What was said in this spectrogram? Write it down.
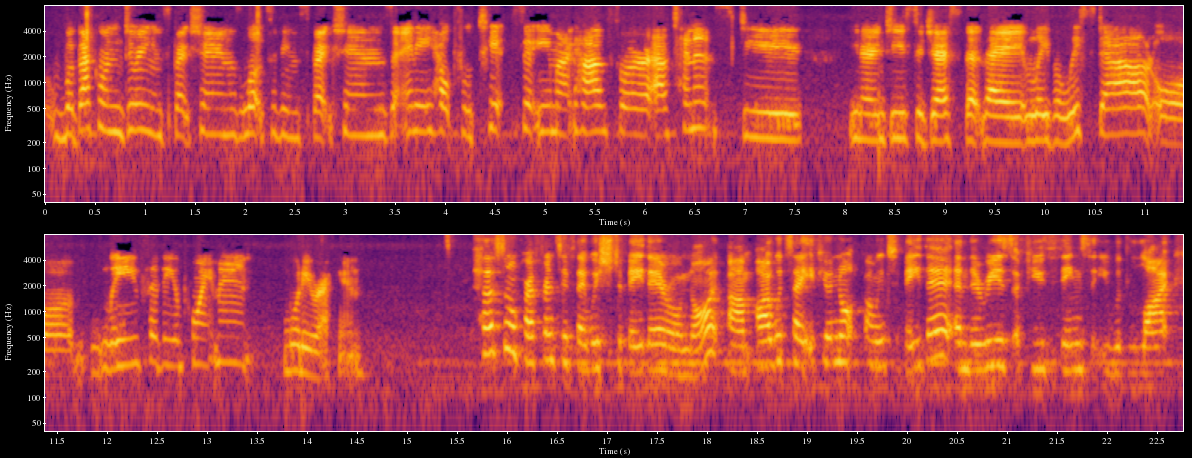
we're back on doing inspections lots of inspections any helpful tips that you might have for our tenants do you you know do you suggest that they leave a list out or leave for the appointment what do you reckon personal preference if they wish to be there or not. Um, I would say if you're not going to be there and there is a few things that you would like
